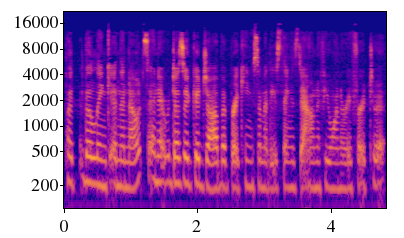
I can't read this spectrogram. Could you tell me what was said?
put the link in the notes. And it does a good job of breaking some of these things down if you want to refer to it.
